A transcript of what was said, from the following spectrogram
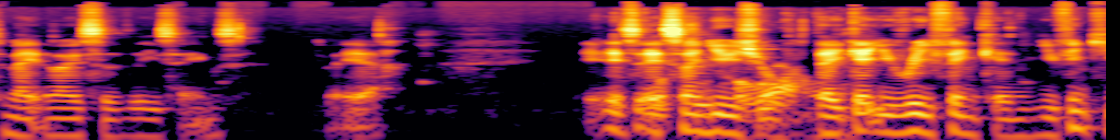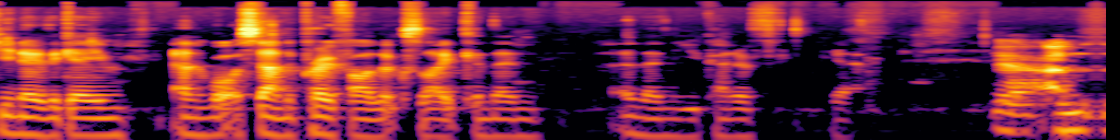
to make the most of these things. But yeah, it's it's unusual. They get you rethinking. You think you know the game and what a standard profile looks like, and then and then you kind of yeah yeah and.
